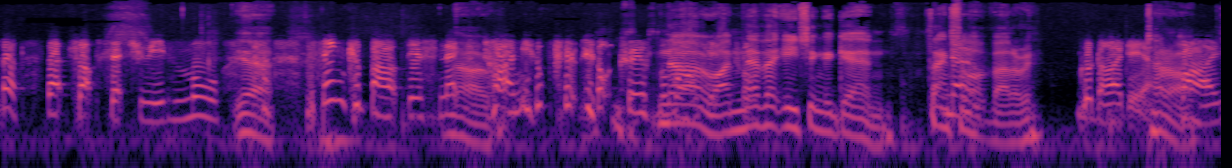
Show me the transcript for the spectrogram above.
That's upset you even more. Yeah. Think about this next No. time you put your truth No, I'm never eating again. Thanks a lot, Valerie. Good idea. Ta-ra. Bye.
